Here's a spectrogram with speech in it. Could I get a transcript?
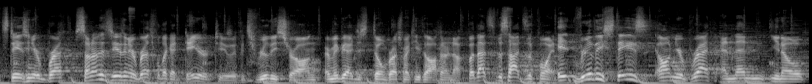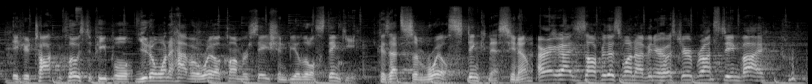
Stays in your breath. Sometimes it stays in your breath for like a day or two if it's really strong. Or maybe I just don't brush my teeth often enough, but that's besides the point. It really stays on your breath, and then, you know, if you're talking close to people, you don't wanna have a royal conversation be a little stinky, because that's some royal stinkness, you know? Alright guys, that's all for this one. I've been your host, Jared Bronstein. Bye.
